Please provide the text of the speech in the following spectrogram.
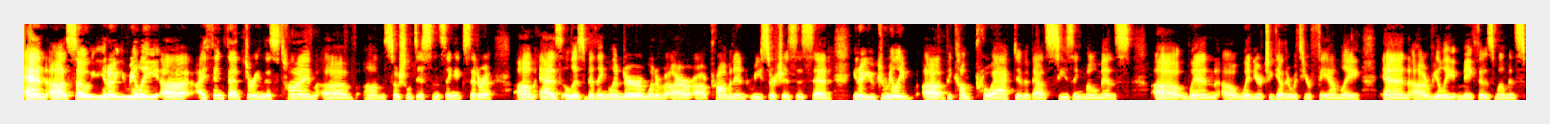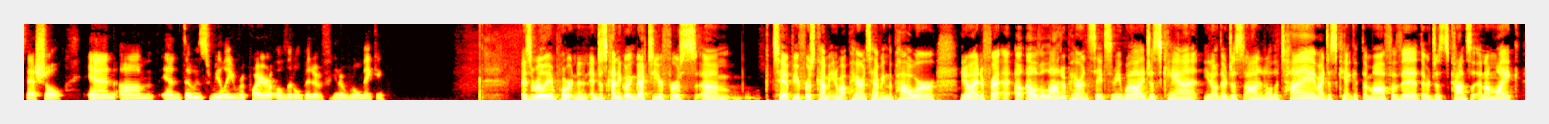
And uh, so, you know, you really, uh, I think that during this time of um, social distancing, et cetera, um, as Elizabeth Englander, one of our uh, prominent researchers, has said, you know, you can really uh, become proactive about seizing moments uh, when uh, when you're together with your family and uh, really make those moments special and um, and those really require a little bit of you know rulemaking. It's really important, and, and just kind of going back to your first um, tip, your first comment about parents having the power. You know, I had a friend. I'll have a lot of parents say to me, "Well, I just can't. You know, they're just on it all the time. I just can't get them off of it. They're just constant." And I'm like,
